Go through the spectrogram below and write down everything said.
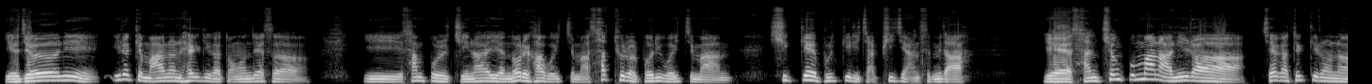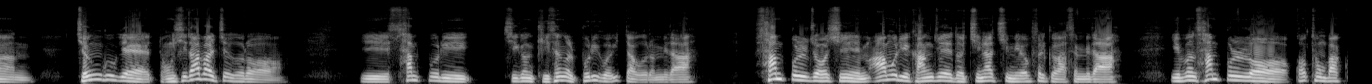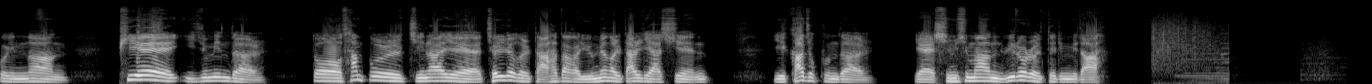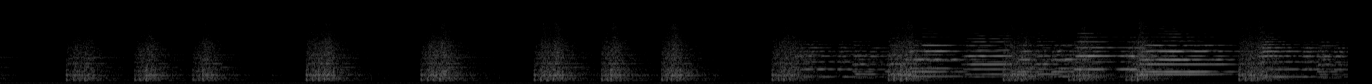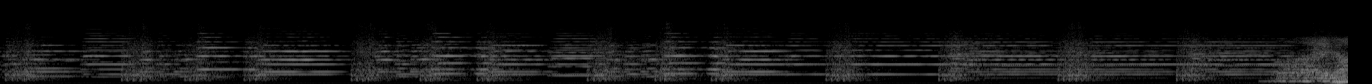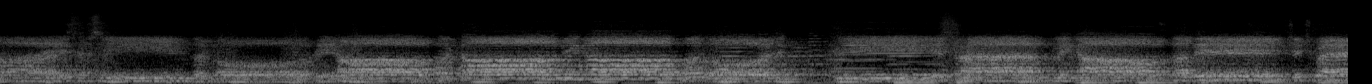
여전히 이렇게 많은 헬기가 동원돼서 이 산불 진화에 노력하고 있지만 사투를 벌이고 있지만 쉽게 불길이 잡히지 않습니다. 예, 산청뿐만 아니라 제가 듣기로는 전국에 동시다발적으로 이 산불이 지금 기승을 부리고 있다고 그럽니다. 산불 조심 아무리 강조해도 지나침이 없을 것 같습니다. 이번 산불로 고통받고 있는 피해 이주민들 또 산불 진화에 전력을 다하다가 유명을 달리하신 이 가족분들 예 심심한 위로를 드립니다. which way.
